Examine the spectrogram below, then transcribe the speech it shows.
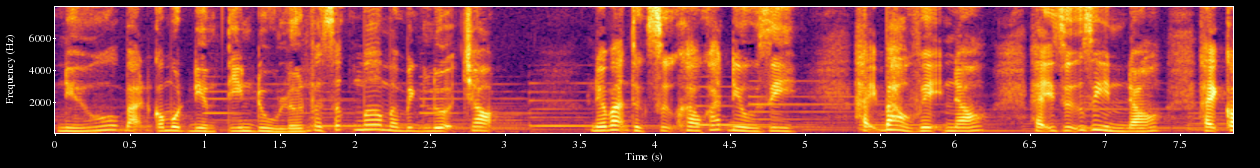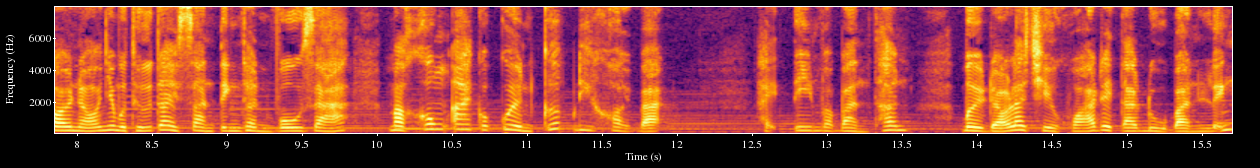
Nếu bạn có một niềm tin đủ lớn vào giấc mơ mà mình lựa chọn nếu bạn thực sự khao khát điều gì hãy bảo vệ nó hãy giữ gìn nó hãy coi nó như một thứ tài sản tinh thần vô giá mà không ai có quyền cướp đi khỏi bạn hãy tin vào bản thân bởi đó là chìa khóa để ta đủ bản lĩnh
